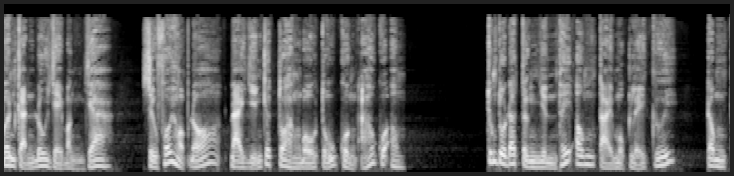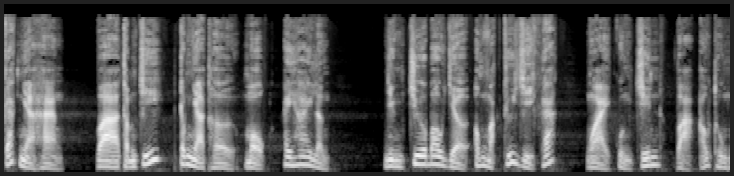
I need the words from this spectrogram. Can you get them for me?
Bên cạnh đôi giày bằng da, sự phối hợp đó đại diện cho toàn bộ tủ quần áo của ông. Chúng tôi đã từng nhìn thấy ông tại một lễ cưới, trong các nhà hàng và thậm chí trong nhà thờ một hay hai lần. Nhưng chưa bao giờ ông mặc thứ gì khác ngoài quần jean và áo thun.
